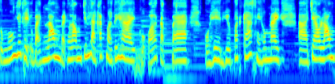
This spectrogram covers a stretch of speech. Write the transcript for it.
cũng muốn giới thiệu bạn Long. Bạn Long chính là khách mời thứ hai của tập 3 của Hiền Hill Podcast ngày hôm nay. À, chào Long.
